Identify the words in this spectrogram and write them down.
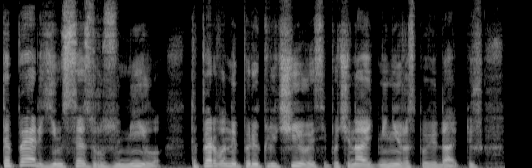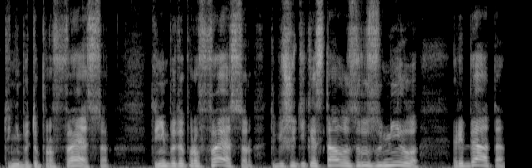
Тепер їм все зрозуміло. Тепер вони переключились і починають мені розповідати. Ти ж ти нібито професор, ти нібито професор, тобі що тільки стало зрозуміло. Ребята,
